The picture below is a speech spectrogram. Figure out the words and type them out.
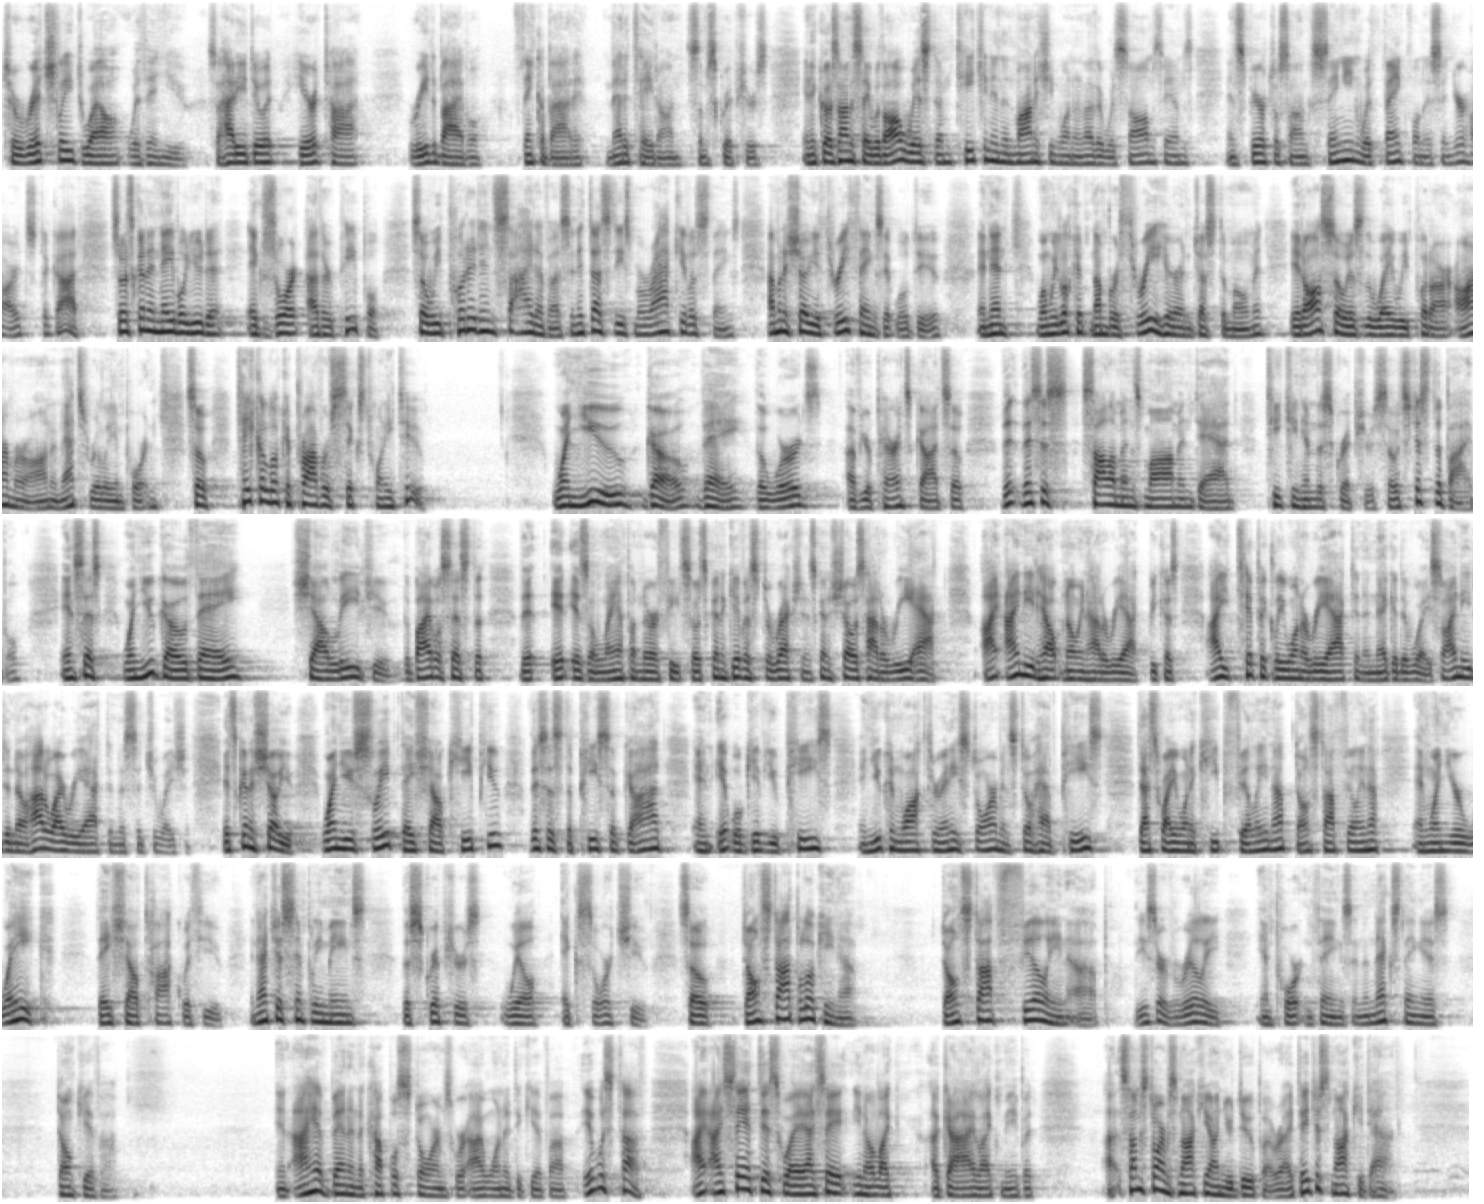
to richly dwell within you. So how do you do it? Hear it taught, read the Bible, think about it, meditate on some scriptures. And it goes on to say, with all wisdom, teaching and admonishing one another with psalms, hymns, and spiritual songs, singing with thankfulness in your hearts to God. So it's going to enable you to exhort other people. So we put it inside of us, and it does these miraculous things. I'm going to show you three things it will do. And then when we look at number three here in just a moment, it also is the way we put our armor on, and that's really important. So take a look at Proverbs 622. When you go, they, the words of your parents' God. So th- this is Solomon's mom and dad teaching him the scriptures. So it's just the Bible. And it says, when you go, they shall lead you. The Bible says that, that it is a lamp under our feet. So it's going to give us direction. It's going to show us how to react. I, I need help knowing how to react because I typically want to react in a negative way. So I need to know how do I react in this situation. It's going to show you. When you sleep, they shall keep you. This is the peace of God and it will give you peace. And you can walk through any storm and still have peace. That's why you want to keep filling up. Don't stop filling up. And when you're awake, they shall talk with you. And that just simply means the scriptures will exhort you. So don't stop looking up. Don't stop filling up. These are really important things. And the next thing is don't give up. And I have been in a couple storms where I wanted to give up. It was tough. I, I say it this way I say, you know, like a guy like me, but uh, some storms knock you on your dupa, right? They just knock you down.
